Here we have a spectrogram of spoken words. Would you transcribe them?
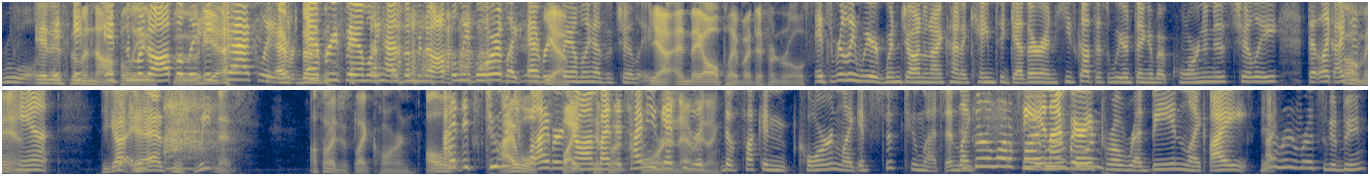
rules. It is It's- the it's, monopoly It's a monopoly, yeah. exactly. Every- like every family has a monopoly board. Like every Yeah. family has a chili. yeah, and they all play by different rules. It's really weird when John and I kind of came together, and he's got this weird thing about corn in his chili that like I Oh, just man. can't. you got it adds some sweetness. Also, I just like corn. I'll, I, it's too much I fiber, John. By the time you get to the, the fucking corn, like it's just too much. And like, is there a lot of see, fiber and I'm very corn? pro red bean. Like I, yeah, I red, red's a good bean.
